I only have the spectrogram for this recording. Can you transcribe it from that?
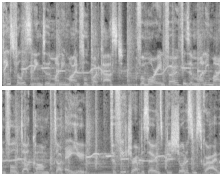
Thanks for listening to the Money Mindful podcast. For more info, visit moneymindful.com.au. For future episodes, be sure to subscribe.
